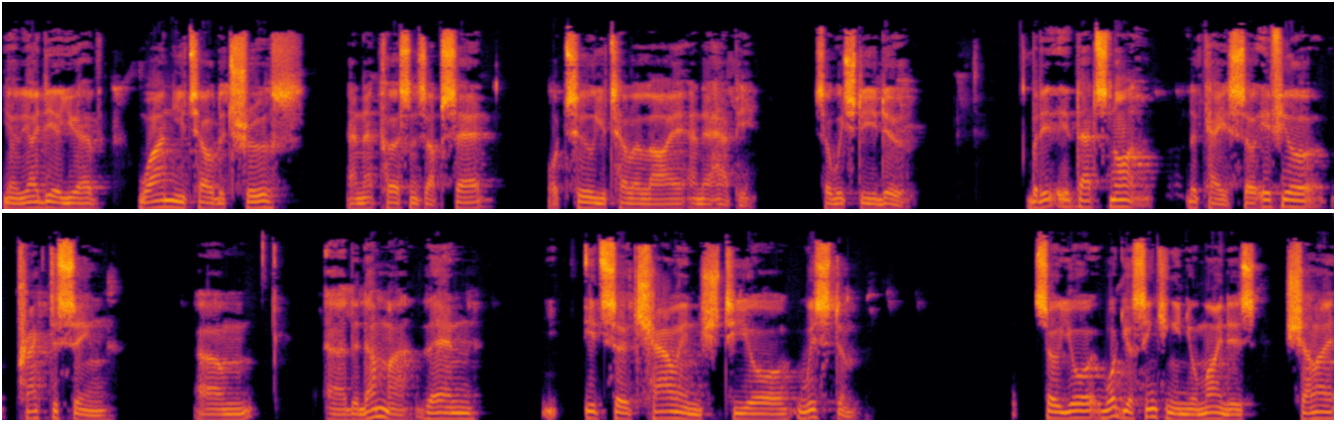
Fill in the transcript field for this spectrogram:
You know, the idea you have one, you tell the truth, and that person's upset, or two, you tell a lie and they're happy. So which do you do? But it, it, that's not the case. So if you're practicing um, uh, the Dhamma, then it's a challenge to your wisdom. So your what you're thinking in your mind is, shall I?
